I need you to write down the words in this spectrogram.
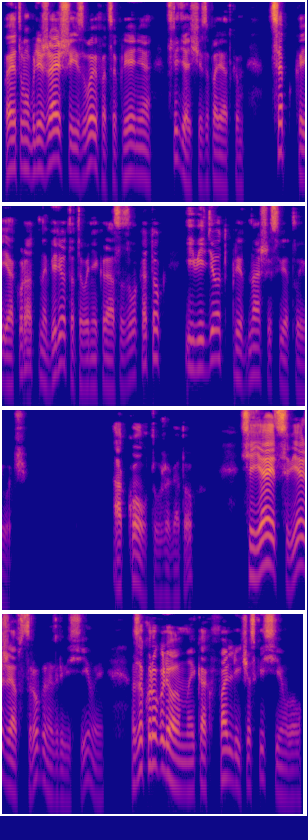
поэтому ближайший из воев оцепления, следящий за порядком, цепко и аккуратно берет этого Некраса за локоток и ведет пред наши светлые очи. А кол-то уже готов сияет свежей обструганной древесиной, закругленной, как фаллический символ,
